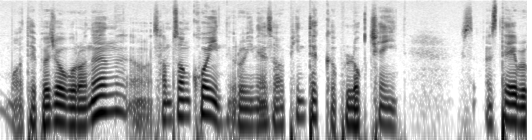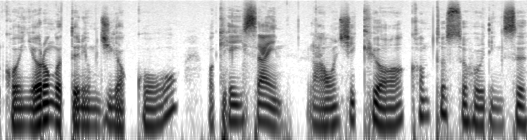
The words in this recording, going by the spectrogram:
뭐 대표적으로는 어, 삼성 코인으로 인해서 핀테크 블록체인 스테이블 코인 이런 것들이 움직였고 뭐 K사인, 라온 시큐어, 컴투스 홀딩스,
